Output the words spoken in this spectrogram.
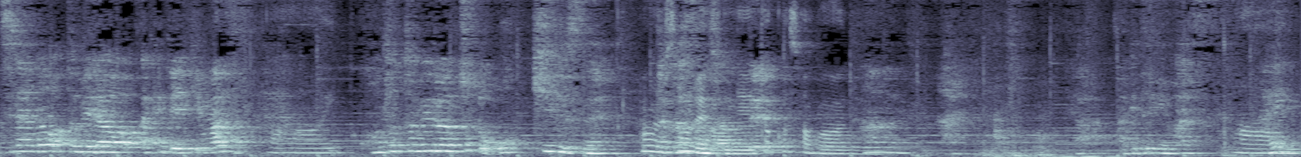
ちらの扉を開けていきます。はい。この扉ちょっと大きいですね。うん高さがあって。ね高さがある。はい、はい、では開けてみます。はい。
